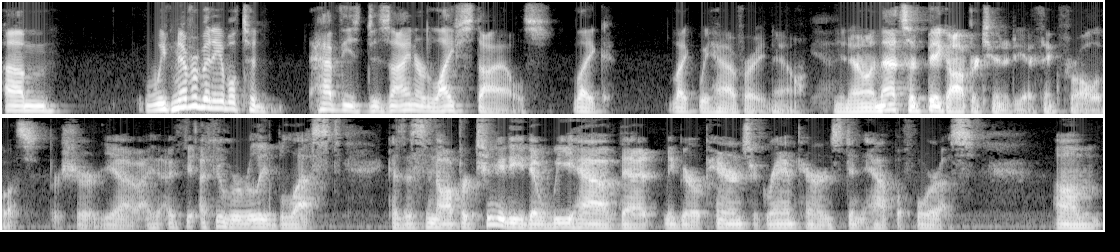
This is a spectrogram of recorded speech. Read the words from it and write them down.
Um, we've never been able to have these designer lifestyles like like we have right now yeah. you know and that's a big opportunity i think for all of us for sure yeah i, I, feel, I feel we're really blessed because it's an opportunity that we have that maybe our parents or grandparents didn't have before us um,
